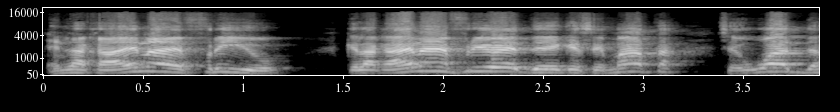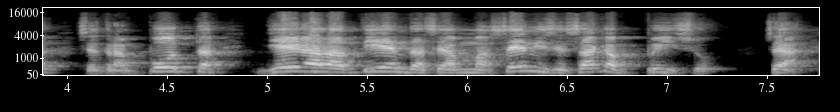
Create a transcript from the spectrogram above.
en la cadena de frío, que la cadena de frío es desde que se mata, se guarda, se transporta, llega a la tienda, se almacena y se saca al piso. O sea,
